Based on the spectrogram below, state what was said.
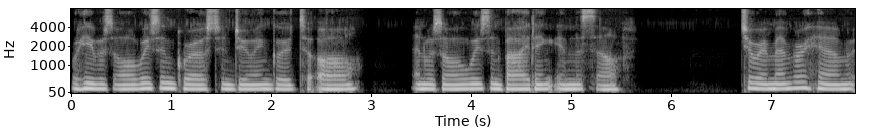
for he was always engrossed in doing good to all and was always abiding in the self. To remember him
